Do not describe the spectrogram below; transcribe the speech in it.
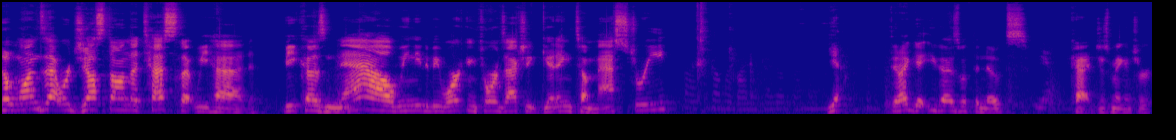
The ones that were just on the test that we had. Because now we need to be working towards actually getting to mastery. Yeah. Did I get you guys with the notes? Yeah. Okay, just making sure.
